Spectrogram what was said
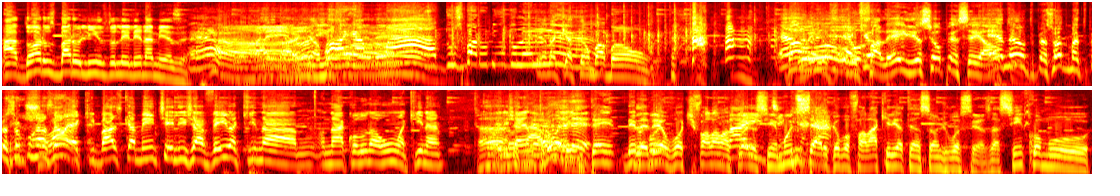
Adoro os barulhinhos do Lelê na mesa. Olha aí, olha aí. Ai, amado, os barulhinhos do Lelê. Pena que é tão babão. eu, eu falei isso eu pensei alto. É, não, tu pensou, mas tu pensou com razão. É que basicamente ele já veio aqui na, na coluna 1 aqui, né? Ele já entrou Ele tem, Depois- Lelê, eu vou te falar uma Vai coisa assim, muito cagar. sério que eu vou falar, queria a atenção de vocês. Assim como,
